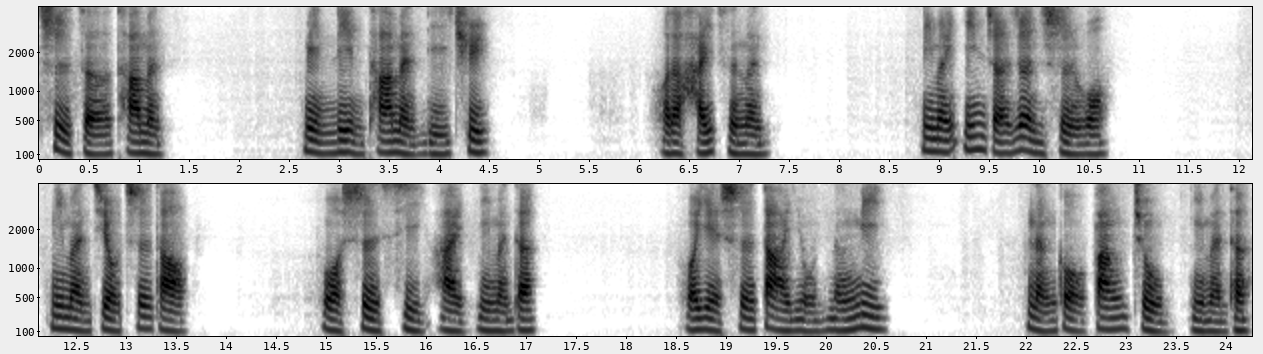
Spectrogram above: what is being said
斥责他们，命令他们离去。我的孩子们，你们因着认识我，你们就知道我是喜爱你们的，我也是大有能力。能够帮助你们的，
